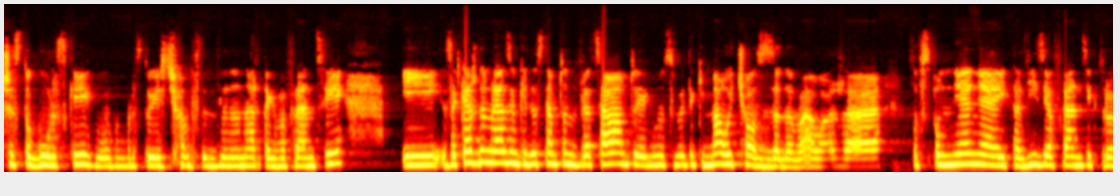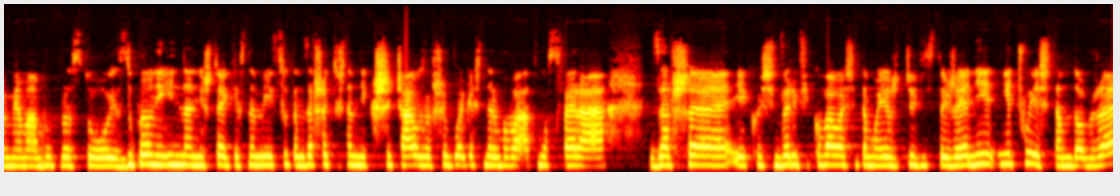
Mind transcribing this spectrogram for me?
czysto górskich, bo po prostu jeździłam wtedy na nartach we Francji. I za każdym razem, kiedy stamtąd wracałam, to jakbym sobie taki mały cios zadawała, że to wspomnienie i ta wizja Francji, którą ja mam po prostu jest zupełnie inna niż to, jak jest na miejscu. Tam zawsze ktoś na mnie krzyczał, zawsze była jakaś nerwowa atmosfera, zawsze jakoś weryfikowała się ta moja rzeczywistość, że ja nie, nie czuję się tam dobrze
